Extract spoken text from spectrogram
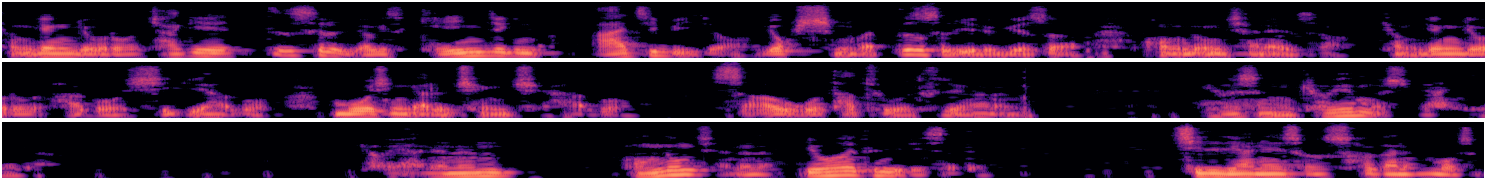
경쟁적으로 자기의 뜻을 여기서 개인적인 아집이죠. 욕심과 뜻을 이루기 위해서 공동체 안에서 경쟁적으로 하고 시기하고 무엇인가를 쟁취하고 싸우고 다투고 투쟁하는 이것은 교회 모습이 아닙니다. 교회 안에는 공동체 안에는 이와 같은 일이 있어야 됩니다. 진리 안에서 서가는 모습.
